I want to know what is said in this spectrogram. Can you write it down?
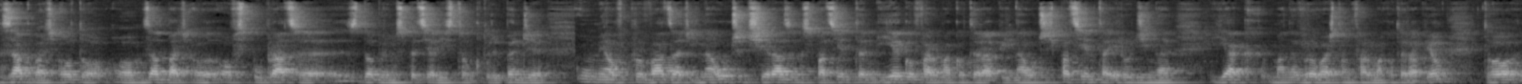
zadbać o to, o, zadbać o, o, współpracę z dobrym specjalistą, który będzie umiał wprowadzać i nauczyć się razem z pacjentem jego farmakoterapii, nauczyć pacjenta i rodzinę, jak manewrować tą farmakoterapią, to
